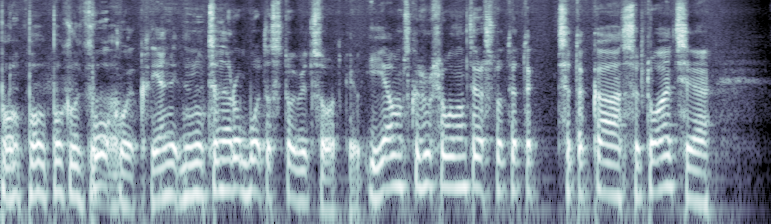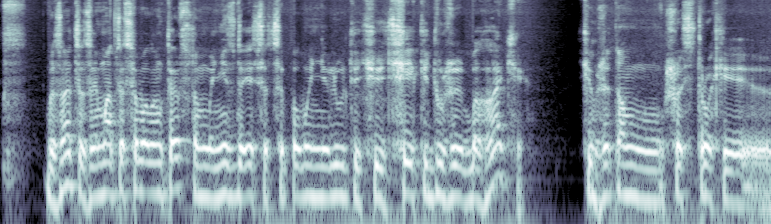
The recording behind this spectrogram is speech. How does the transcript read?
По, по, поклик. поклик. Я ну це не робота 100%. І я вам скажу, що волонтерство це, так- це така ситуація. Ви знаєте, займатися волонтерством, мені здається, це повинні люди, чи, чи які дуже багаті, чи вже там щось трохи. е,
